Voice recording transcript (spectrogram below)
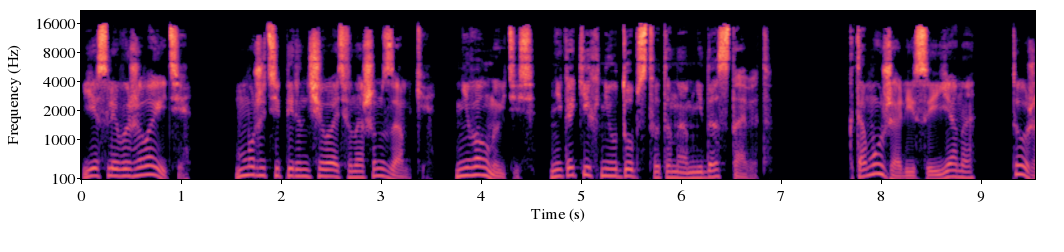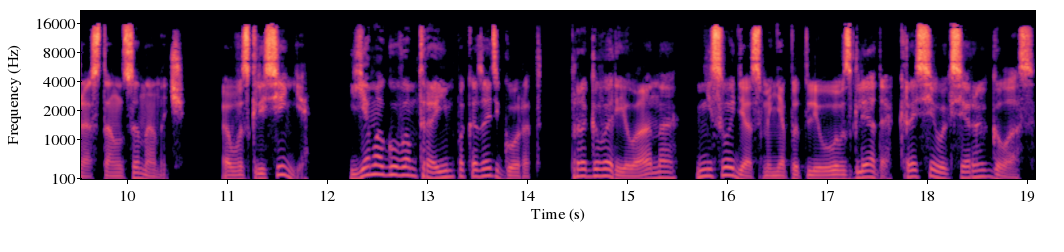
Если вы желаете, можете переночевать в нашем замке. Не волнуйтесь, никаких неудобств это нам не доставит. К тому же Алиса и Яна тоже останутся на ночь. А в воскресенье я могу вам троим показать город», проговорила она, не сводя с меня пытливого взгляда красивых серых глаз.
